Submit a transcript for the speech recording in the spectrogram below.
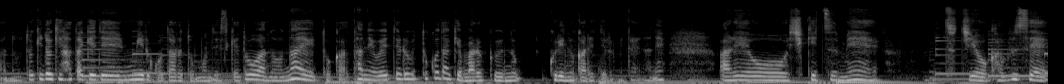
あの時々畑で見ることあると思うんですけどあの苗とか種植えてるとこだけ丸くくり抜かれてるみたいなね。あれを敷き詰め土をかぶせ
